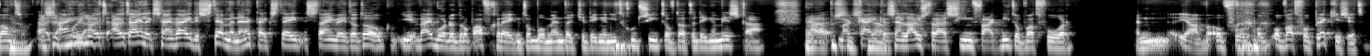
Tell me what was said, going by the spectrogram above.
Want uiteindelijk, uiteindelijk, zijn wij de stemmen. Hè? Kijk, Stijn, Stijn weet dat ook. Wij worden erop afgerekend op het moment dat je dingen niet goed ziet of dat er dingen misgaan. maar, maar, kijkers en luisteraars zien vaak niet op wat voor, en, ja, op, voor, op, op wat voor plek je zit.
